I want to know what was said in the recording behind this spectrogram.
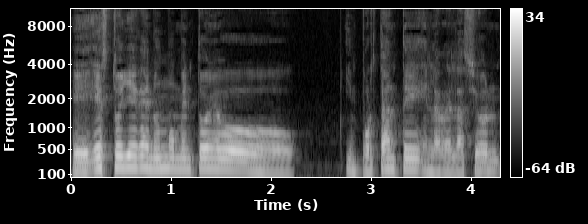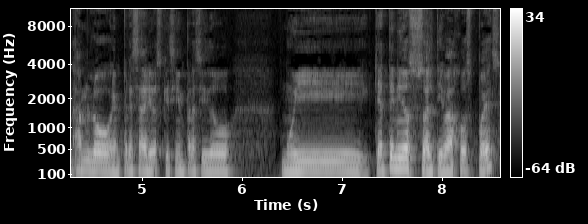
Eh, esto llega en un momento importante en la relación AMLO-empresarios, que siempre ha sido muy, que ha tenido sus altibajos, pues.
